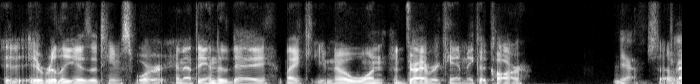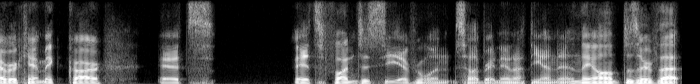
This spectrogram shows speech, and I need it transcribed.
It it really is a team sport, and at the end of the day, like you know, one a driver can't make a car. Yeah. So Driver can't make a car. It's it's fun to see everyone celebrating at the end, and they all deserve that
